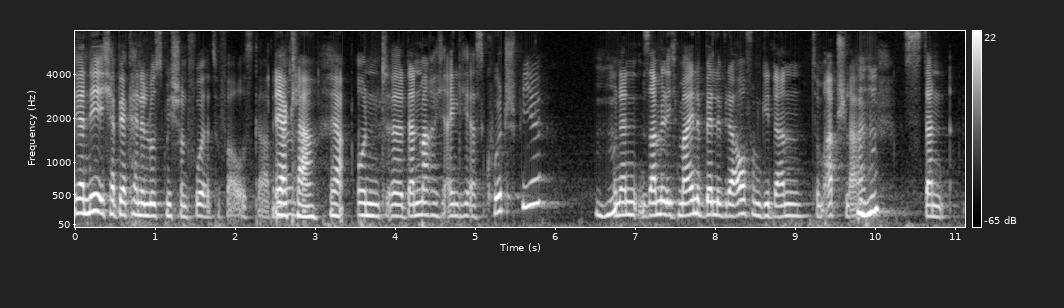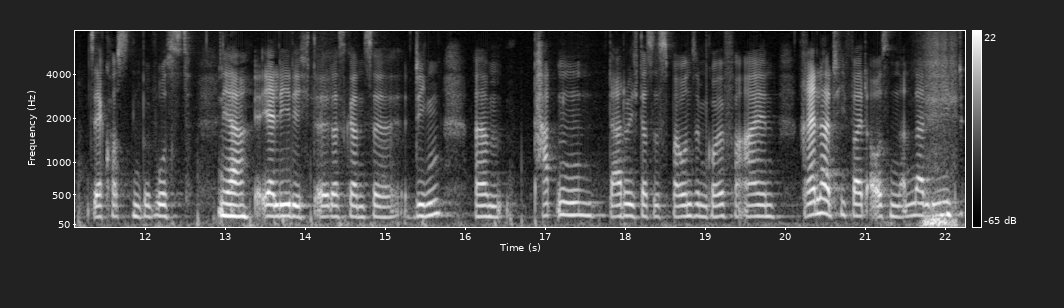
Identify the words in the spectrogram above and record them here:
ja, nee, ich habe ja keine Lust, mich schon vorher zu verausgaben. Ja, ne? klar, ja. Und äh, dann mache ich eigentlich erst Kurzspiel mhm. und dann sammle ich meine Bälle wieder auf und gehe dann zum Abschlag. Mhm. Das ist dann sehr kostenbewusst ja. erledigt, äh, das ganze Ding. Ähm, Patten, dadurch, dass es bei uns im Golfverein relativ weit auseinander liegt,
